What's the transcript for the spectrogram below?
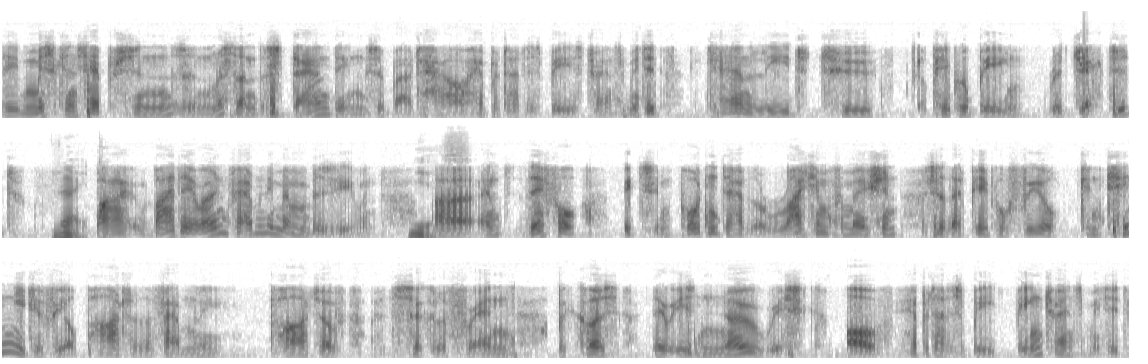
the misconceptions and misunderstandings about how hepatitis B is transmitted can lead to people being rejected Right. by, by their own family members even. Yes. Uh, and therefore, it's important to have the right information so that people feel, continue to feel part of the family, part of the circle of friends, because there is no risk of hepatitis B being transmitted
